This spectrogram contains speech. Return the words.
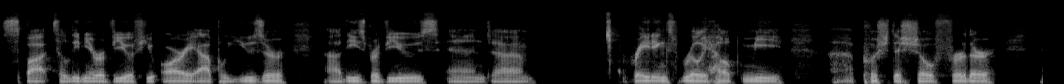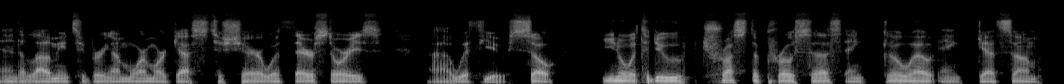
spot to leave me a review if you are a Apple user. Uh, these reviews and um, ratings really help me uh, push this show further and allow me to bring on more and more guests to share with their stories uh, with you. So, you know what to do. Trust the process and go out and get some.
